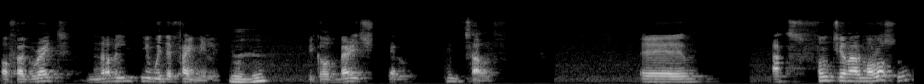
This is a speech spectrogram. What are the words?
of a great nobility with the family. Mm-hmm because very himself. Uh, as functional Molosso,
